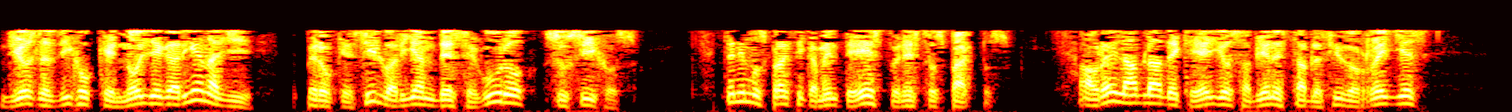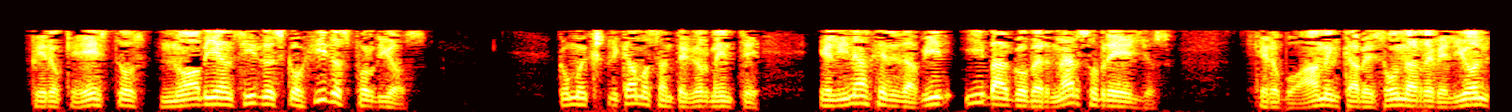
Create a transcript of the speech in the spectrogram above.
Dios les dijo que no llegarían allí, pero que sí lo harían de seguro sus hijos. Tenemos prácticamente esto en estos pactos. Ahora él habla de que ellos habían establecido reyes, pero que éstos no habían sido escogidos por Dios. Como explicamos anteriormente, el linaje de David iba a gobernar sobre ellos. Jeroboam encabezó una rebelión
